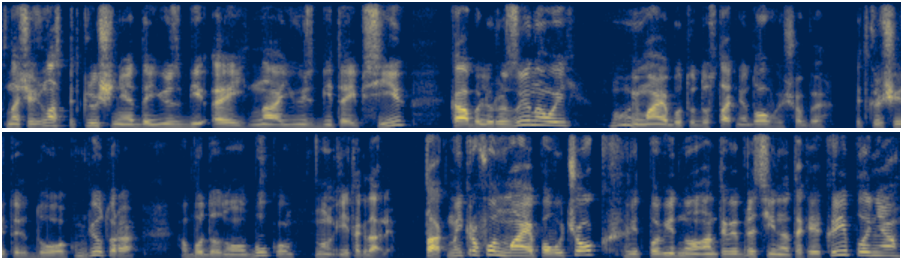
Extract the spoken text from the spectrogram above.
Значить, у нас підключення йде USB-A на USB Type-C, кабель резиновий, ну і має бути достатньо довгий, щоб підключити до комп'ютера або до ноутбуку, ну і так далі. Так, мікрофон має павучок, відповідно, антивібраційне таке кріплення.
